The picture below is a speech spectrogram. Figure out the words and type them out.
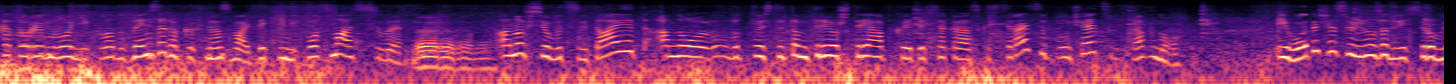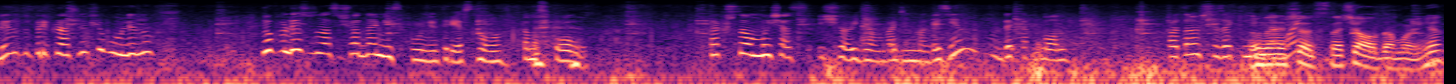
которые многие кладут. Я не знаю, как их назвать, такие пластмассовые. Да, да, да, да. Оно все выцветает, оно, вот, то есть ты там трешь тряпкой, эта вся краска стирается, получается говно. И вот я сейчас увидела за 200 рублей эту прекрасную фигулину. Ну, плюс у нас еще одна миска у нее треснула, там скол. Так что мы сейчас еще идем в один магазин, в Декатлон. Потом все закинем Ну, домой. наверное, сначала домой, нет?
